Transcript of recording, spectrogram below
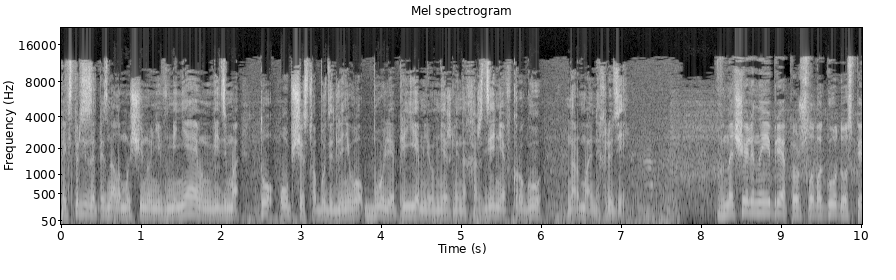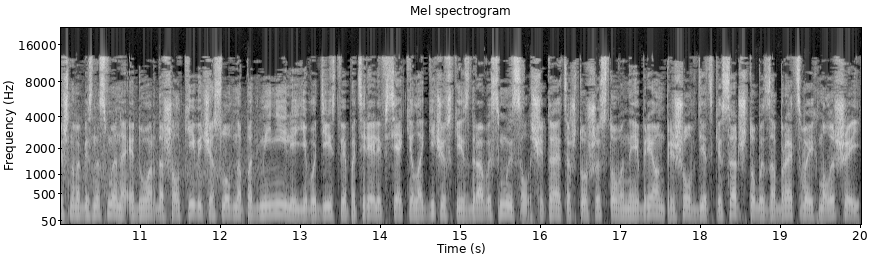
Экспертиза признала мужчину невменяемым. Видимо, то общество будет для него более приемлемым, нежели нахождение в кругу нормальных людей. В начале ноября прошлого года успешного бизнесмена Эдуарда Шалкевича словно подменили. Его действия потеряли всякий логический и здравый смысл. Считается, что 6 ноября он пришел в детский сад, чтобы забрать своих малышей.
